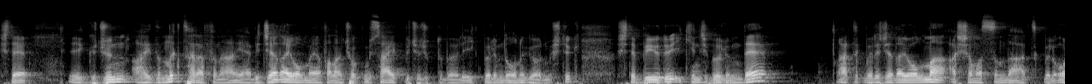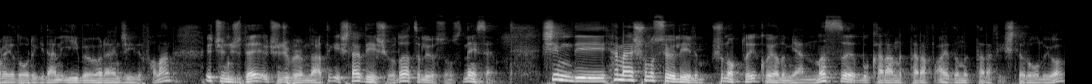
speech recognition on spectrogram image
işte e, gücün aydınlık tarafına yani bir Jedi olmaya falan çok müsait bir çocuktu böyle. İlk bölümde onu görmüştük. İşte büyüdü ikinci bölümde Artık böyle Jedi olma aşamasında artık böyle oraya doğru giden iyi bir öğrenciydi falan. Üçüncüde, üçüncü bölümde artık işler değişiyordu hatırlıyorsunuz. Neyse. Şimdi hemen şunu söyleyelim. Şu noktayı koyalım yani. Nasıl bu karanlık taraf, aydınlık taraf işleri oluyor?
